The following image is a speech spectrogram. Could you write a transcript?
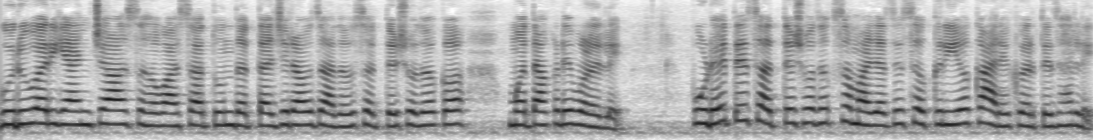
गुरुवर यांच्या सहवासातून दत्ताजीराव जाधव सत्यशोधक मताकडे वळले. पुढे ते सत्यशोधक समाजाचे सक्रिय कार्यकर्ते झाले.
